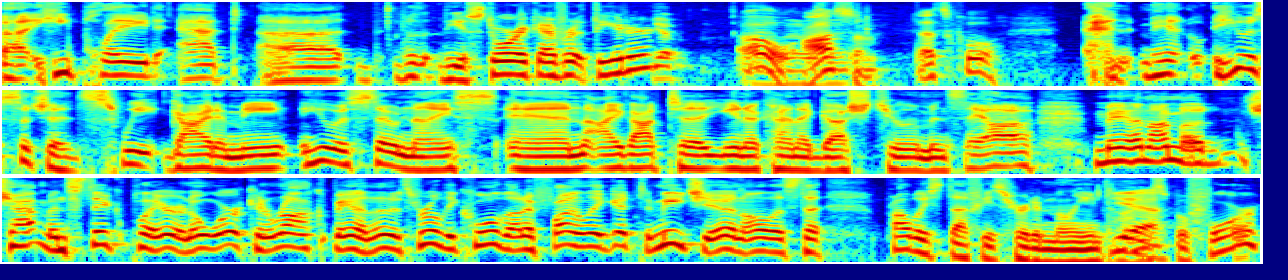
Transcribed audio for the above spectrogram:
Uh, he played at uh, the historic Everett Theater. Yep. Oh, That awesome! That's cool. And man, he was such a sweet guy to meet. He was so nice, and I got to you know kind of gush to him and say, "Ah, man, I'm a Chapman stick player in a working rock band, and it's really cool that I finally get to meet you." And all this stuff, probably stuff he's heard a million times Yeah. before,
